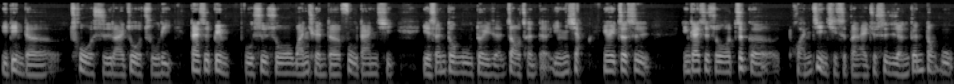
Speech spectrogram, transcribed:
一定的措施来做处理，但是并不是说完全的负担起野生动物对人造成的影响，因为这是应该是说这个环境其实本来就是人跟动物。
